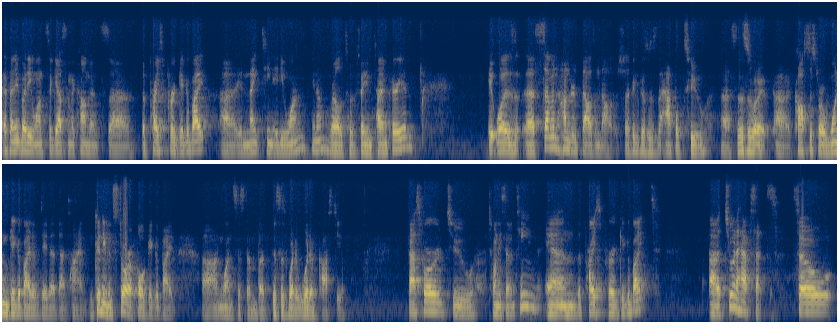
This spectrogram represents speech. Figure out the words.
if anybody wants to guess in the comments, uh, the price per gigabyte uh, in 1981, you know, relative same time period, it was uh, $700,000. So I think this was the Apple II. Uh, so this is what it uh, cost to store one gigabyte of data at that time. You couldn't even store a full gigabyte uh, on one system, but this is what it would have cost you. Fast forward to 2017, and the price per gigabyte, two and a half cents. So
